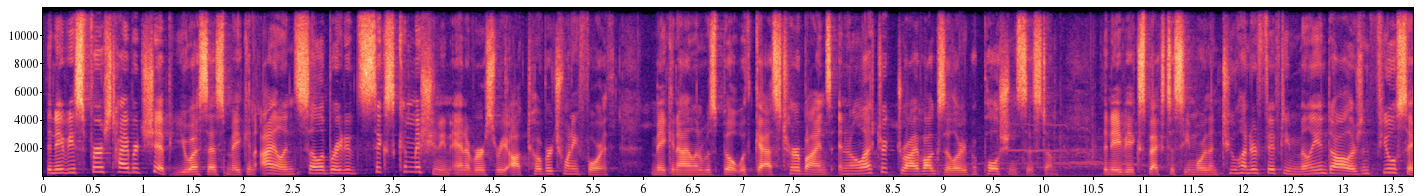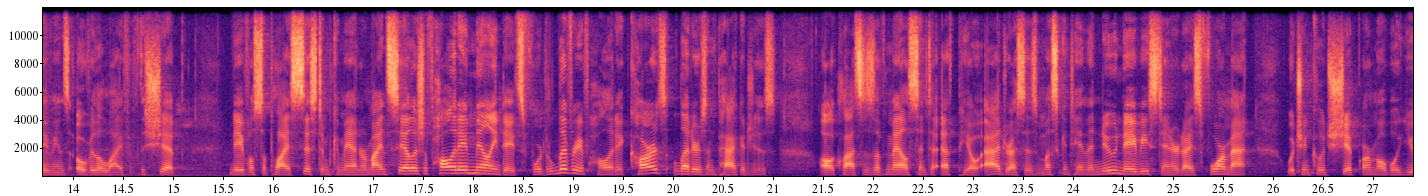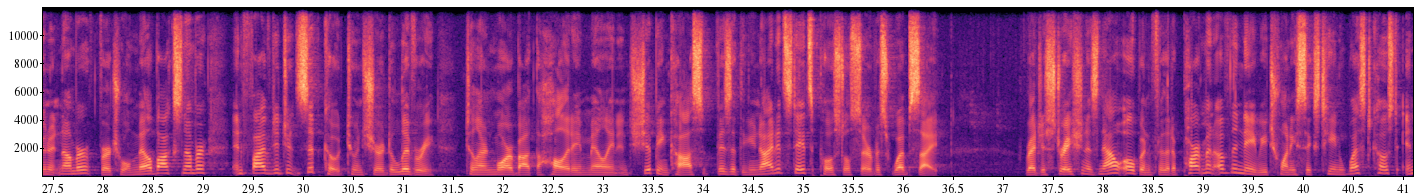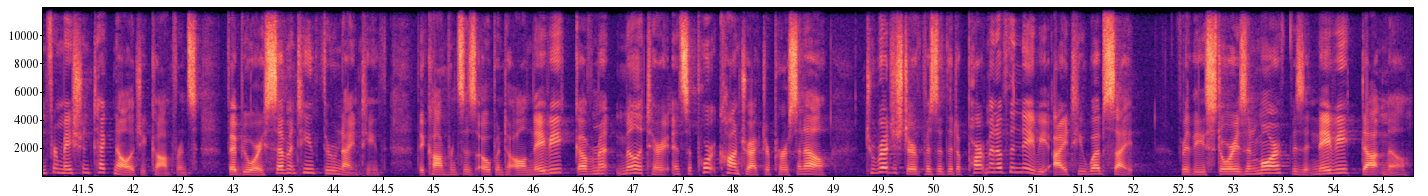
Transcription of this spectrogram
The Navy's first hybrid ship, USS Makin Island, celebrated its sixth commissioning anniversary October 24th. Makin Island was built with gas turbines and an electric drive auxiliary propulsion system. The Navy expects to see more than $250 million in fuel savings over the life of the ship. Naval Supply System Command reminds sailors of holiday mailing dates for delivery of holiday cards, letters, and packages. All classes of mail sent to FPO addresses must contain the new Navy standardized format, which includes ship or mobile unit number, virtual mailbox number, and five-digit zip code to ensure delivery. To learn more about the holiday mailing and shipping costs, visit the United States Postal Service website. Registration is now open for the Department of the Navy 2016 West Coast Information Technology Conference, February 17th through 19th. The conference is open to all Navy, government, military, and support contractor personnel. To register, visit the Department of the Navy IT website. For these stories and more, visit Navy.mil.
